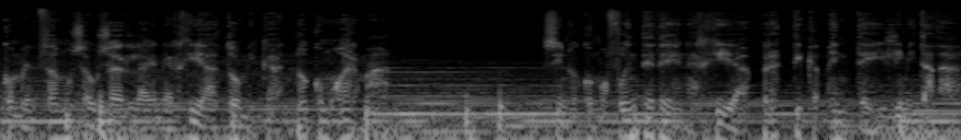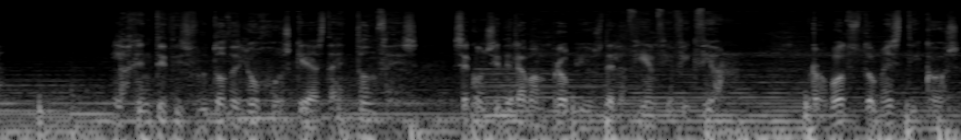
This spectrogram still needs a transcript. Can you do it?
Comenzamos a usar la energía atómica no como arma, sino como fuente de energía prácticamente ilimitada. La gente disfrutó de lujos que hasta entonces se consideraban propios de la ciencia ficción. Robots domésticos,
